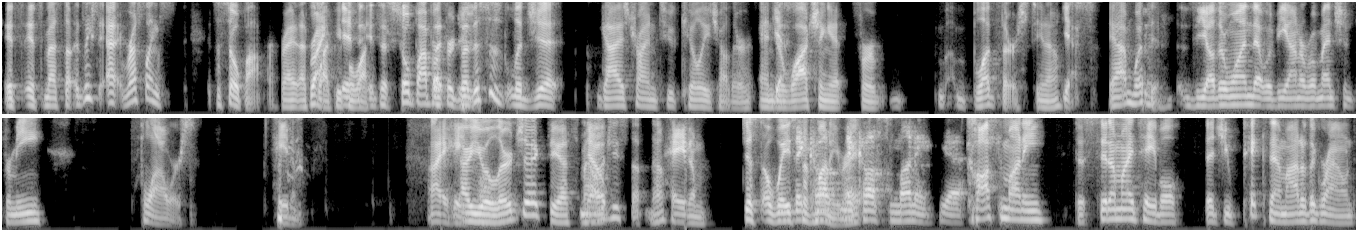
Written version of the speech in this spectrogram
It's it's messed up. At least uh, wrestling's it's a soap opera, right? That's why people it's, watch. it's a soap opera but, for but this is legit guys trying to kill each other, and Yes. you're watching it for bloodthirst. You know? yes. Yeah, I'm with you. The other one that would be honorable mention for me, flowers. Hate them. I hate. Are you flowers. allergic? Do you have some No. allergy stuff? No. Hate them. Just a waste they of cost, money, They right? cost money. Yeah. Cost money to sit on my table. That you pick them out of the ground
